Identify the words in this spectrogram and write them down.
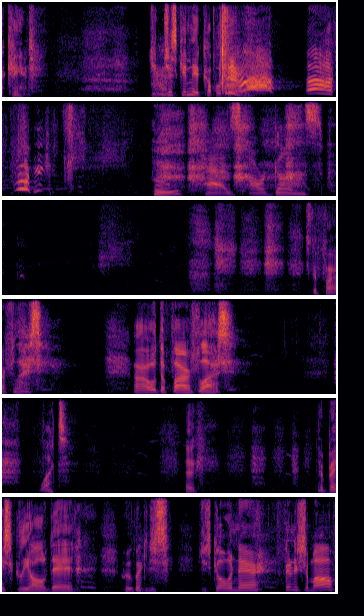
I can't. Just give me a couple. Ah! Who has our guns? It's the Fireflies. I owed the Fireflies. What? Look, they're basically all dead. We, we could just, just go in there, finish them off.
